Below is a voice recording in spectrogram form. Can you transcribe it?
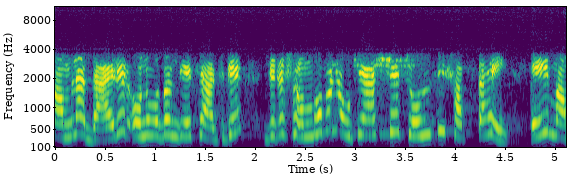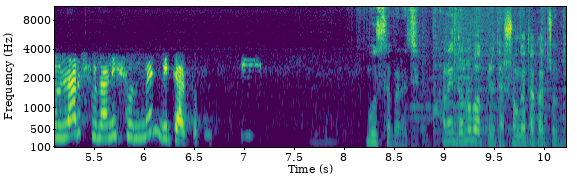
মামলা দায়েরের অনুমোদন দিয়েছে আজকে, যেটা সম্ভাবনা উঠে আসছে চলতি সপ্তাহেই। এই মামলার শুনানি শুনবেন বিচারপতি। বুঝতে পেরেছি। অনেক ধন্যবাদ প্রীতা সঙ্গে থাকার জন্য।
